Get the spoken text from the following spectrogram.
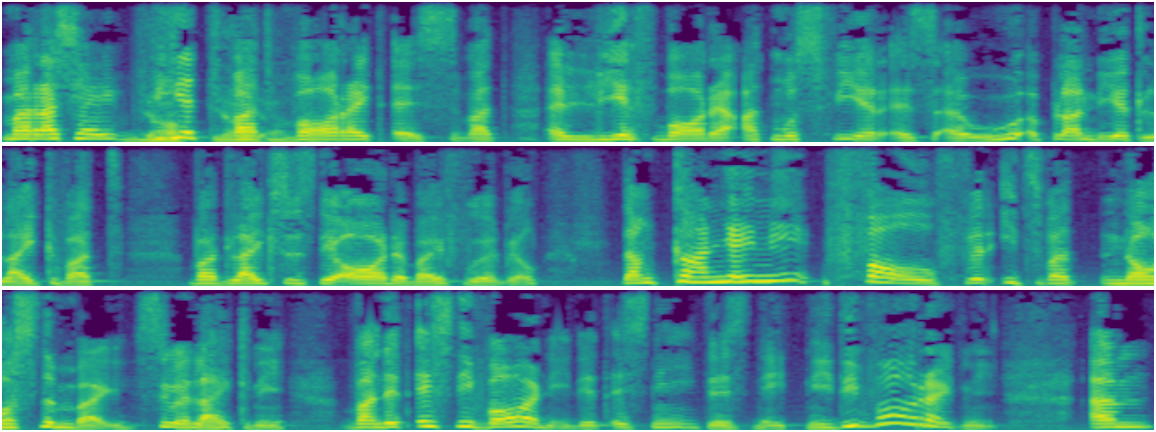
Maar as jy ja, weet ja, ja, wat ja. waarheid is, wat 'n leefbare atmosfeer is, 'n hoe 'n planeet lyk wat wat lyk soos die aarde byvoorbeeld, dan kan jy nie val vir iets wat naaste by so lyk nie, want dit is nie waar nie. Dit is nie dis net nie die waarheid nie. Um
